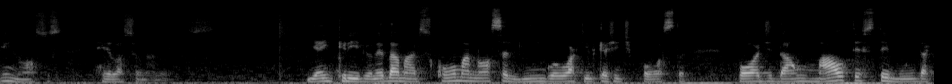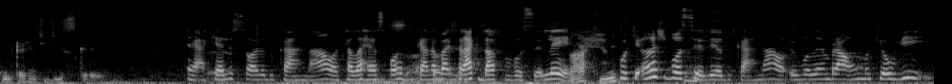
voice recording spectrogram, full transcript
em nossos relacionamentos. E é incrível, né, Damares, como a nossa língua ou aquilo que a gente posta pode dar um mau testemunho daquilo que a gente diz crer. É, aquela é. história do carnal, aquela resposta Exatamente. do carnal, será que dá para você ler? Tá aqui. Porque antes de você ler do carnal, eu vou lembrar uma que eu vi,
